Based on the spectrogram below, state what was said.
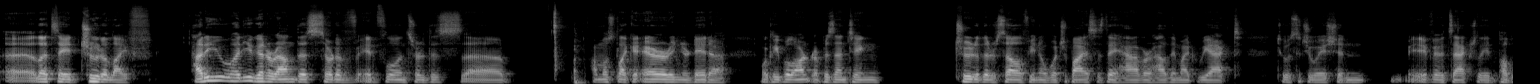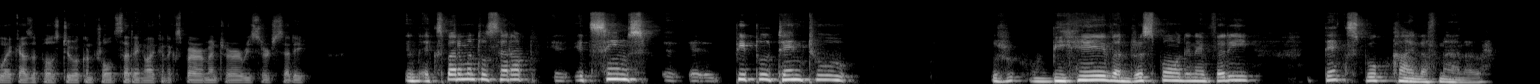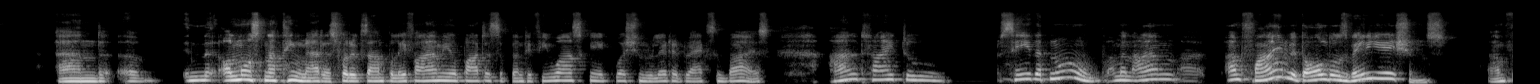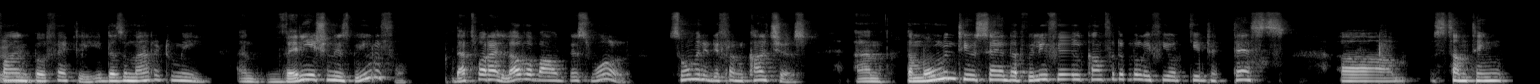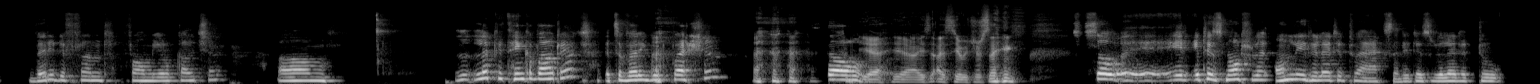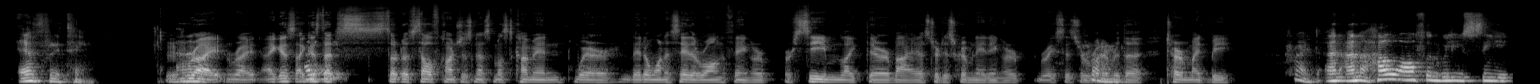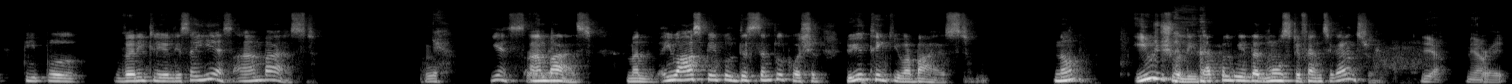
uh, let's say, true to life. How do you how do you get around this sort of influence or this uh, almost like an error in your data where people aren't representing true to themselves, you know, which biases they have or how they might react to a situation if it's actually in public as opposed to a controlled setting like an experiment or a research study? In experimental setup, it seems uh, uh, people tend to behave and respond in a very textbook kind of manner. And uh, almost nothing matters. For example, if I am your participant, if you ask me a question related to accent bias, I'll try to say that no, I mean, I'm, I'm fine with all those variations. I'm fine mm-hmm. perfectly. It doesn't matter to me. And variation is beautiful. That's what I love about this world. So many different cultures and the moment you say that, will you feel comfortable if your kid tests um, something very different from your culture? Um, let me think about it. It's a very good question. so yeah, yeah, I, I see what you're saying. So it, it is not re- only related to accent; it is related to everything. Right, right. I guess I guess And- that sort of self consciousness must come in where they don't want to say the wrong thing or or seem like they're biased or discriminating or racist or whatever the term might be. Right. And and how often will you see people very clearly say, "Yes, I am biased. Yeah. Yes, I'm biased." I mean, you ask people this simple question: Do you think you are biased? No. Usually, that will be the most defensive answer. Yeah, yeah. Right.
